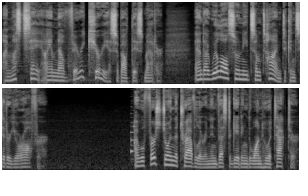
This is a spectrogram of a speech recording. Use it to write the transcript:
I must say I am now very curious about this matter, and I will also need some time to consider your offer. I will first join the Traveler in investigating the one who attacked her,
